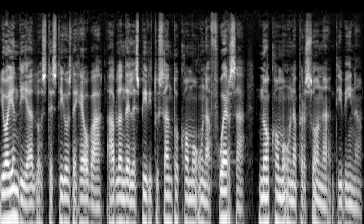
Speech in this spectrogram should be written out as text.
y hoy en día los testigos de Jehová hablan del Espíritu Santo como una fuerza, no como una persona divina.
